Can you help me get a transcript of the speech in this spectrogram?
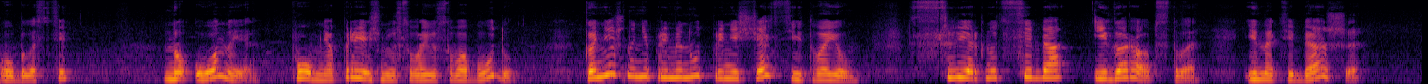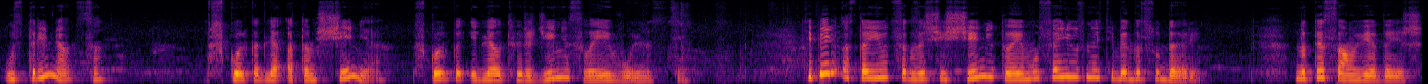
области, но оные, помня прежнюю свою свободу, конечно, не применут при несчастье твоем свергнуть с себя иго рабства, и на тебя же устремятся, сколько для отомщения, сколько и для утверждения своей вольности. Теперь остаются к защищению твоему союзные тебе государи. Но ты сам ведаешь,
